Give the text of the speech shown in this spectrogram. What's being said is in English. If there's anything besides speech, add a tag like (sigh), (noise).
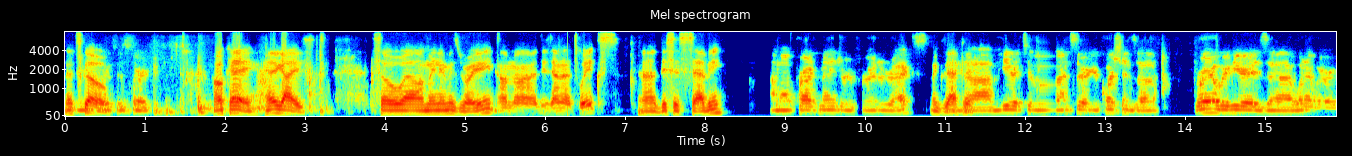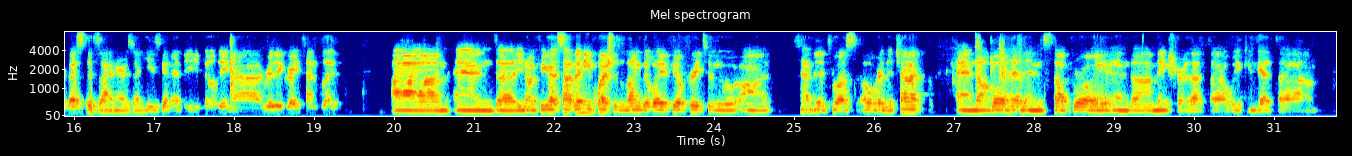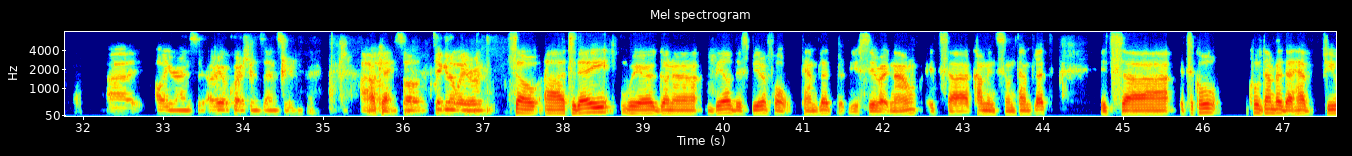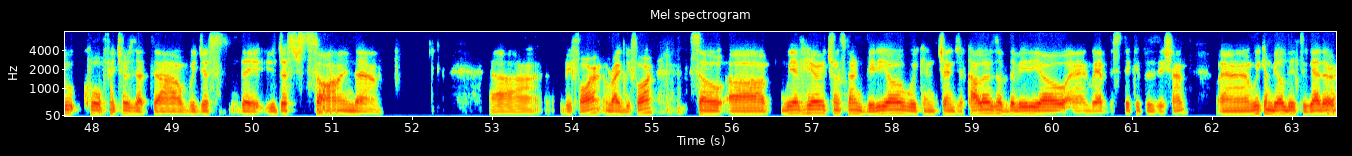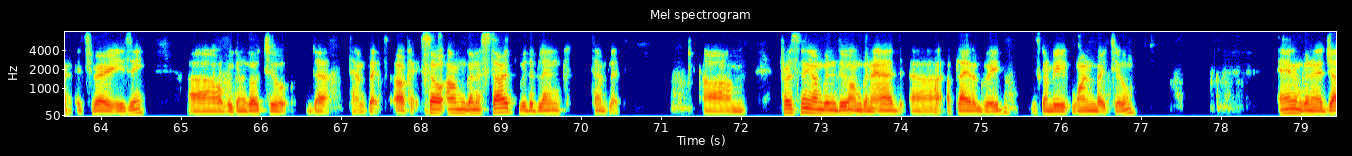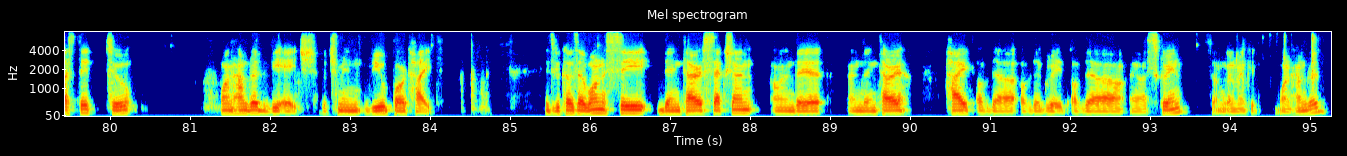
Let's go. Okay, hey guys. So uh, my name is Roey. I'm a designer at Wix. Uh, this is Savvy. I'm a product manager for EditorX. Exactly. And, uh, I'm here to answer your questions. Uh, Roey over here is uh, one of our best designers, and he's going to be building a really great template. Um, and uh, you know, if you guys have any questions along the way, feel free to uh, send it to us over the chat and I'll go ahead and stop Roey and uh, make sure that uh, we can get um, uh, all your answer, all your questions answered. Um, okay. So take it away, Roey. So uh, today we're gonna build this beautiful template that you see right now. It's a coming soon template. It's uh, it's a cool cool template that have few cool features that uh, we just they you just saw in the uh, before, right before. So uh, we have here transparent video. We can change the colors of the video and we have the sticky position. And we can build it together. It's very easy. Uh, we're gonna go to the template. Okay, so I'm gonna start with a blank template. Um, first thing I'm gonna do, I'm gonna add uh, a player grid. It's gonna be one by two. And I'm gonna adjust it to 100 VH, which means viewport height. It's because I want to see the entire section on the and the entire height of the of the grid of the uh, screen. So I'm going to make it 100.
